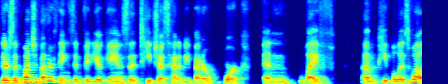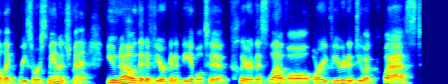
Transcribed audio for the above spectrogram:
there's a bunch of other things in video games that teach us how to be better work and life um, people as well, like resource management. You know that if you're going to be able to clear this level, or if you're going to do a quest,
